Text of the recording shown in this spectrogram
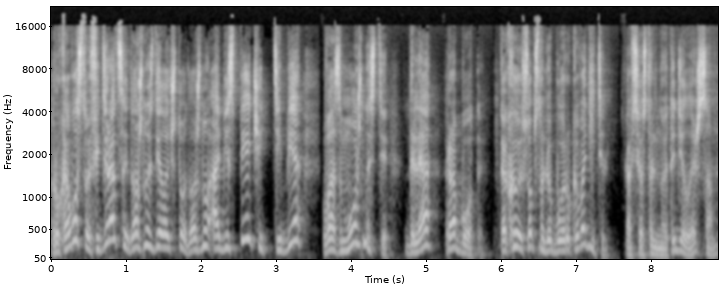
Руководство Федерации должно сделать что? Должно обеспечить тебе возможности для работы. Как и, собственно, любой руководитель. А все остальное ты делаешь сам.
